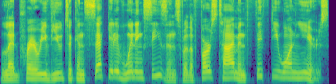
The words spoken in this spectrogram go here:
led Prairie View to consecutive winning seasons for the first time in 51 years.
